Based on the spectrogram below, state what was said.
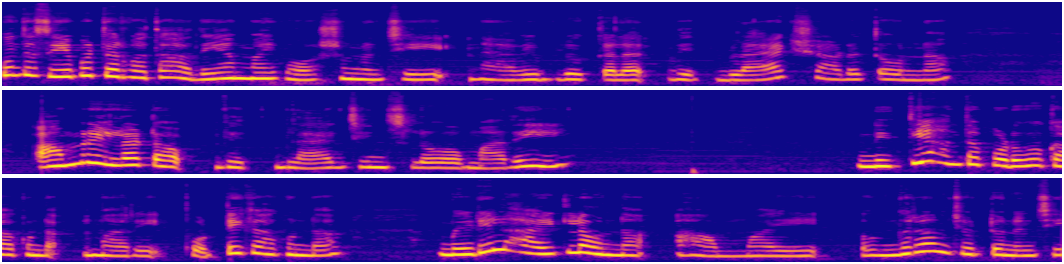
కొంతసేపటి తర్వాత అదే అమ్మాయి వాష్రూమ్ నుంచి navy blue colour with black షాడోతో ఉన్న అమ్రిల్లా టాప్ విత్ బ్లాక్ జీన్స్లో మరీ నిత్య అంత పొడవు కాకుండా మరి పొట్టి కాకుండా మిడిల్ హైట్లో ఉన్న ఆ అమ్మాయి ఉంగరాల జుట్టు నుంచి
